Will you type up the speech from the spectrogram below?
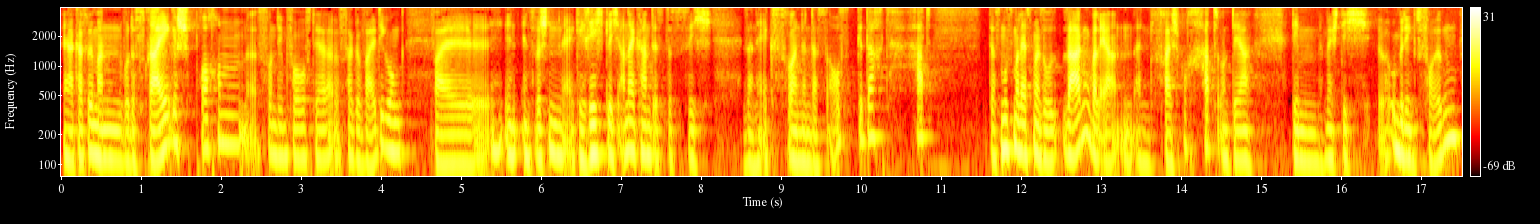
Herr Kachelmann wurde freigesprochen äh, von dem Vorwurf der Vergewaltigung, weil in, inzwischen gerichtlich anerkannt ist, dass sich seine Ex-Freundin das ausgedacht hat. Das muss man erstmal so sagen, weil er einen Freispruch hat und der, dem möchte ich äh, unbedingt folgen.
